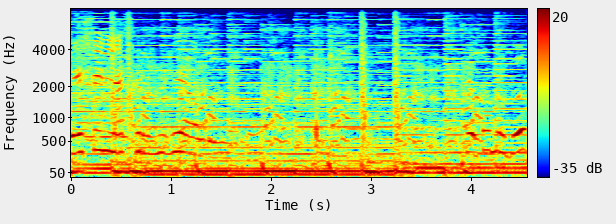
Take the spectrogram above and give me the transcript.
Yeşille kırmızı aldım olmadı.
